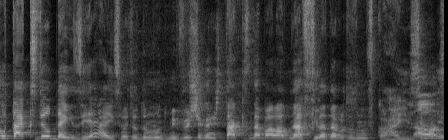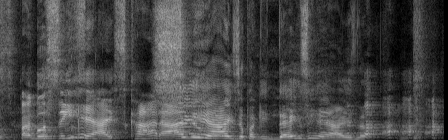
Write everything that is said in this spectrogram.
O táxi deu 10 reais, mas todo mundo me viu chegando de táxi na balada, na fila da balada, todo mundo ficou, ai. Nossa, pagou 100 reais, caralho. 100 reais, eu paguei 10 reais. Na...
